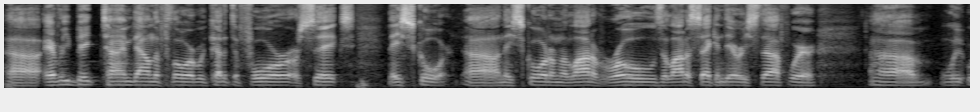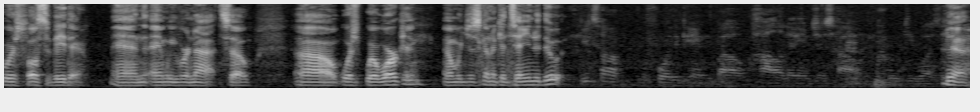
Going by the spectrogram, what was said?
Uh, every big time down the floor, we cut it to four or six. They scored, uh, and they scored on a lot of rolls, a lot of secondary stuff where uh, we, are supposed to be there, and and we were not. So uh, we're, we're working, and we're just going to continue to do it. You talked before the game about Holiday and just how improved he was. Yeah.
